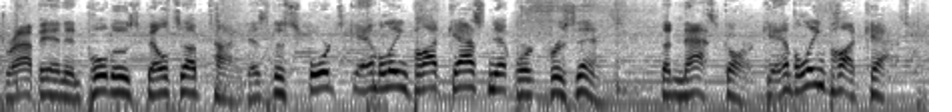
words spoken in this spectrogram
Strap in and pull those belts up tight as the Sports Gambling Podcast Network presents the NASCAR Gambling Podcast.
